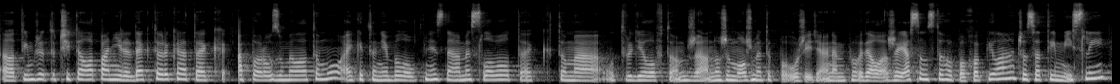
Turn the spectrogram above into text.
tým, že to čítala pani redaktorka tak, a porozumela tomu, aj keď to nebolo úplne známe slovo, tak to ma utvrdilo v tom, že áno, že môžeme to použiť. A nám povedala, že ja som z toho pochopila, čo sa tým myslí.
